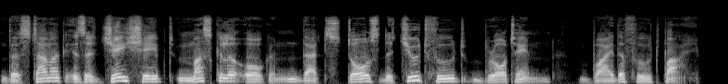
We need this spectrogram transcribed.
The stomach is a J-shaped muscular organ that stores the chewed food brought in by the food pipe.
